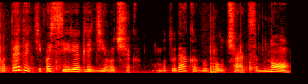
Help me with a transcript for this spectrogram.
вот это типа серия для девочек. Вот туда как бы получается. Но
